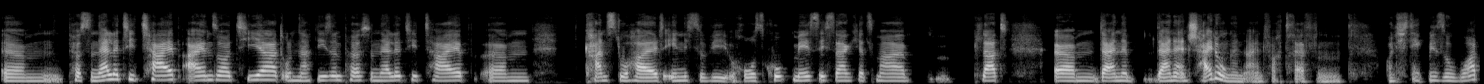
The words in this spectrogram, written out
ähm, Personality Type einsortiert und nach diesem Personality Type kannst du halt ähnlich so wie horoskopmäßig, sage ich jetzt mal platt, ähm, deine, deine Entscheidungen einfach treffen. Und ich denke mir so, what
